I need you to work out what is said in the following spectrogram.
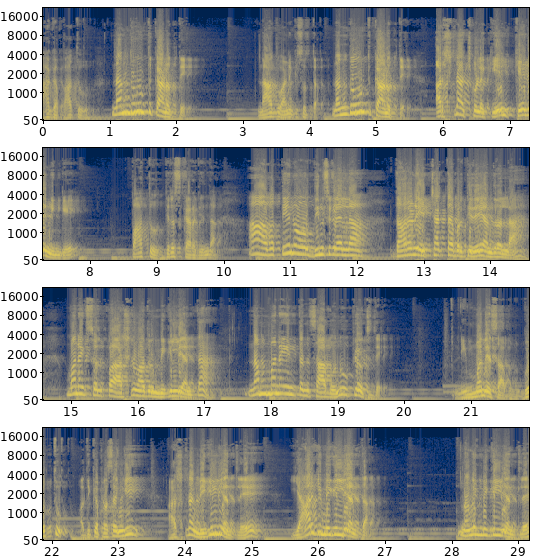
ಆಗ ಪಾತು ನಂದು ಅಂತ ಕಾಣುತ್ತೆ. ನಾಗು ಅಣಕಿಸುತ್ತ ನಂದು ಅಂತ ಕಾಣುತ್ತೆ. ಅರ್ಶನ ಹಚ್ಕೊಳ್ಳಕ್ಕೆ ಏನ್ ಕೇಳೆ ನಿಂಗೆ? ಪಾತು ತಿರಸ್ಕಾರದಿಂದ, ಆ, ಅವತ್ತೇನೋ ದಿನಸುಗಳೆಲ್ಲ ಧಾರಣೆ ಹೆಚ್ಚಾಗ್ತಾ ಬರ್ತಿದೆ ಅಂದ್ರಲ್ಲ, ಮನೆಗೆ ಸ್ವಲ್ಪ ಅರ್ಶನವಾದ್ರೂ ಮಿಗಿಲಿ ಅಂತ ನಮ್ಮನೆ ಇಂತಂದ್ ಸಾಬೂನು ಉಪಯೋಗಿಸಿದೆ ನಿಮ್ಮನೆ ಸಾಬೂನು, ಗೊತ್ತು, ಅದಕ್ಕೆ ಪ್ರಸಂಗಿ, ಅರ್ಶನ ಮಿಗಿಲಿ ಅಂತಲೇ, ಯಾರಿಗೆ ಮಿಗಿಲಿ ಅಂತ? ನನಗ್ ಮಿಗಿಲಿ ಅಂತಲೇ,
